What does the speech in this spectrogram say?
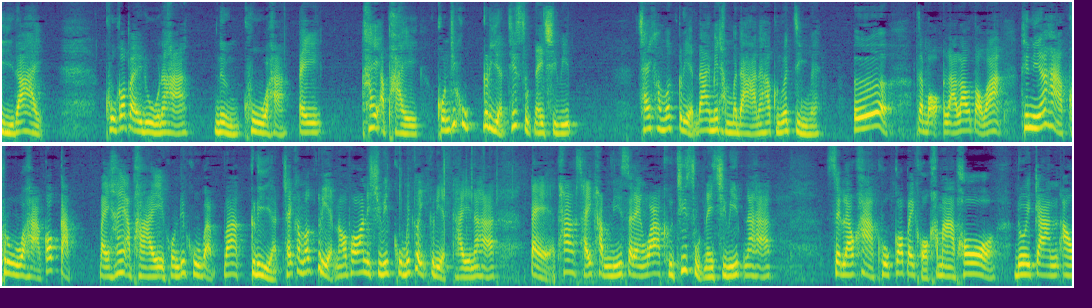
ดีได้ ครูก็ไปดูนะคะหนึ่งครูค่ะ ไปให้อภัยคนที่ครูเกลียดที่สุดในชีวิต ใช้คำว่าเกลียดได้ไม่ธรรมดานะคะ คุณว่าจริงไหม เออ จะบอกลาเล่าต่อว่า ทีเนี้ยค่ะครูค่ะก็กลับไปให้อภัยคนที่ครูแบบว่าเกลียด ใช้คำว่าเกลียดเนาะเพราะว่าในชีวิตครูไม่เคยเกลียดใครนะคะ แต่ถ้าใช้คำนี้แสดงว่าคือที่สุดในชีวิตนะคะ เสร็จแล้วค่ะครูก็ไปขอขมาพ่อ โดยการเอา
